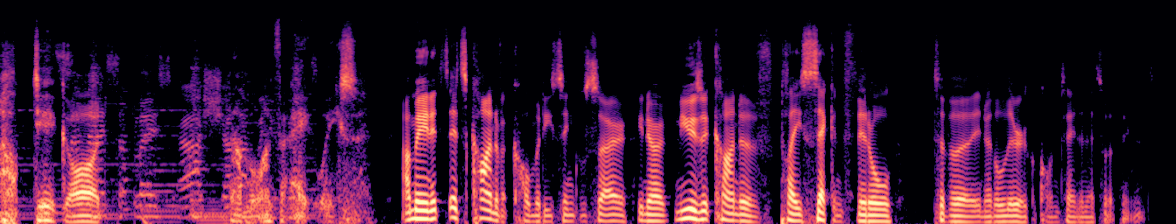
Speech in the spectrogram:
Oh dear God, number one for eight weeks. I mean, it's it's kind of a comedy single, so you know, music kind of plays second fiddle to the you know the lyrical content and that sort of thing. It's,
